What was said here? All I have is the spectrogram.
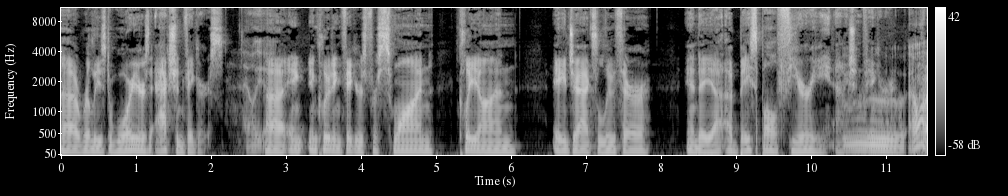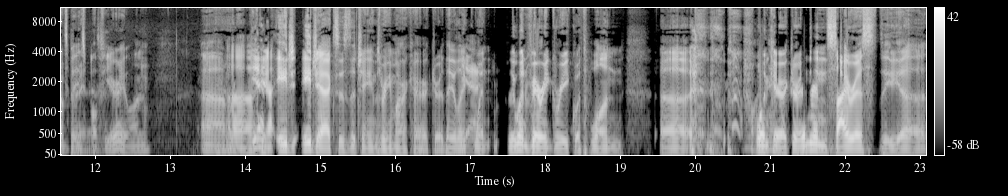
uh, released Warriors action figures, hell yeah. uh, in- including figures for Swan, Cleon, Ajax, Luther, and a, uh, a baseball Fury action figure. I want That's a great. baseball fury one. Um, Uh, yeah, yeah, Aj- Ajax is the James Remar character. They like Yeah. went they went very Greek with one uh, one character, and then Cyrus, the uh,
